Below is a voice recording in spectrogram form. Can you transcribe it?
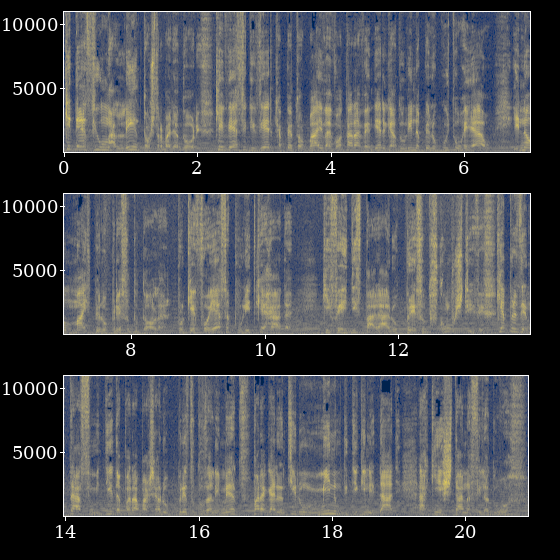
que desse um alento aos trabalhadores, que viesse dizer que a Petrobras vai voltar a vender gasolina pelo custo real e não mais pelo preço do dólar, porque foi essa política errada que fez disparar o preço dos combustíveis que apresentasse medida para baixar o preço dos alimentos para garantir um mínimo de dignidade a quem está na fila do osso.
